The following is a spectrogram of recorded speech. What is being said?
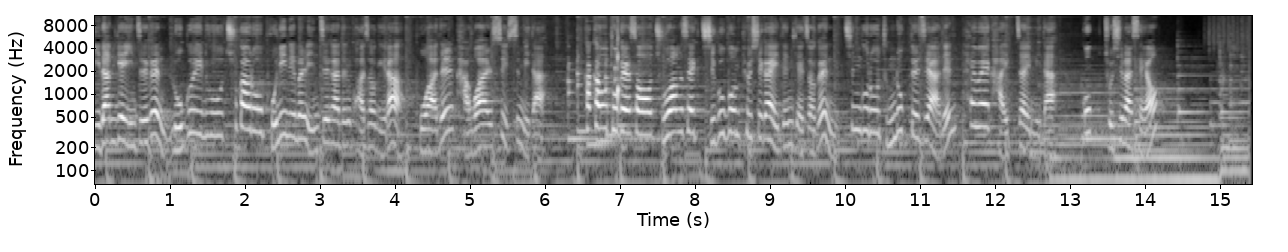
2단계 인증은 로그인 후 추가로 본인 임을 인증하는 과정이라 보안을 강화할 수 있습니다. 카카오톡에서 주황색 지구본 표시가 있는 계정은 친구로 등록되지 않은 해외 가입자입니다. 꼭 조심하세요.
